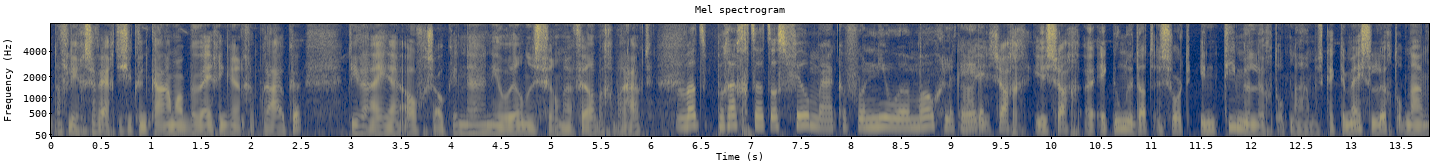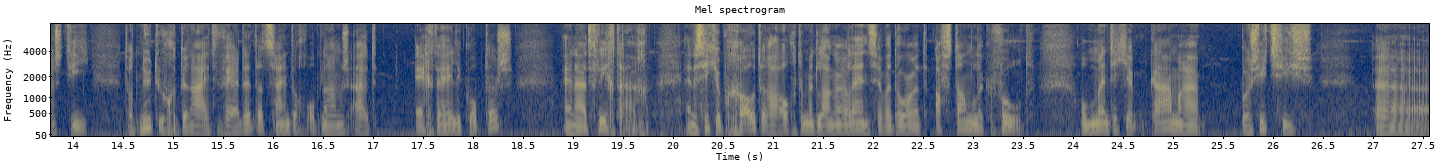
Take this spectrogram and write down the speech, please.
dan vliegen ze weg. Dus je kunt camerabewegingen gebruiken. Die wij eh, overigens ook in de Nieuwe Wildnis film veel hebben gebruikt. Wat bracht dat als filmmaker voor nieuwe mogelijkheden? Nou, je zag, je zag eh, ik noemde dat een soort intieme luchtopnames. Kijk, de meeste luchtopnames die tot nu toe gedraaid werden... dat zijn toch opnames uit echte helikopters en uit vliegtuigen. En dan zit je op grotere hoogte met langere lenzen... waardoor het afstandelijker voelt. Op het moment dat je cameraposities eh,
